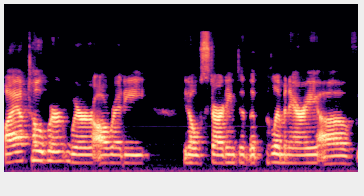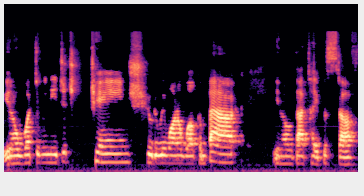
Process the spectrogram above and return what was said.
by October, we're already, you know, starting to the preliminary of, you know, what do we need to ch- change? Who do we want to welcome back? You know, that type of stuff.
